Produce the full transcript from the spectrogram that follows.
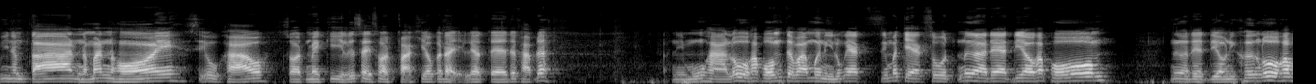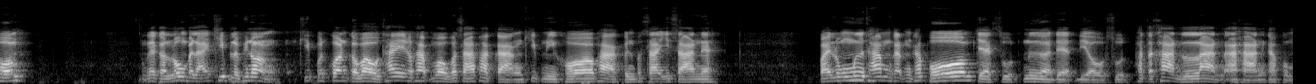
มีน้ำตาล น้ำมันหอยซีอิ๊วขาว ซอสแม็กกี้หรือใส่ซอสฝาเขียวก็ได้แล้วแต่เด้อครับเด้อ อันนี้หมูฮาโลครับผม แต่ว่ามื้อนี้ลุงแอกสิมาแจกสูตรเนื้อแดดเดียวครับผม เนื้อแดดเดียวนี่เครื่องโลครับผมลุงแอกก็ลงไปหลายคลิปแล้วพี่น้อง คลิปก่อนๆก็เว้าไทยนะครับเว้าภาษาภาคกลางคลิปนี้ขอภาคเป็นภาษาอีสานเนี่ยไปลงมือทำกันครับ ผมแจกสูตรเนื้อแดดเดียวสูตรพัตตาคารร้านอาหารครับผม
